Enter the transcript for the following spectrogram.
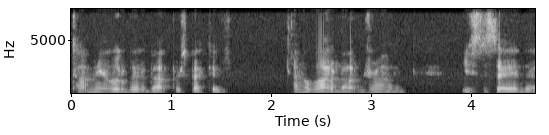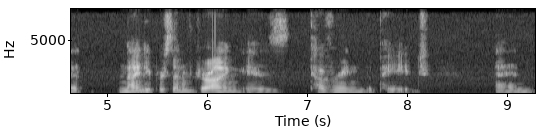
taught me a little bit about perspective and a lot about drawing used to say that 90% of drawing is covering the page. And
